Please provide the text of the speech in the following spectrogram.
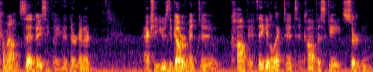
come out and said basically that they're going to actually use the government to, conf- if they get elected, to confiscate certain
